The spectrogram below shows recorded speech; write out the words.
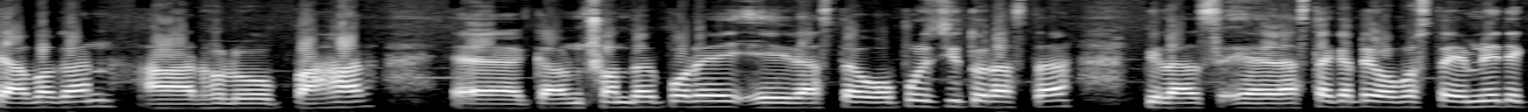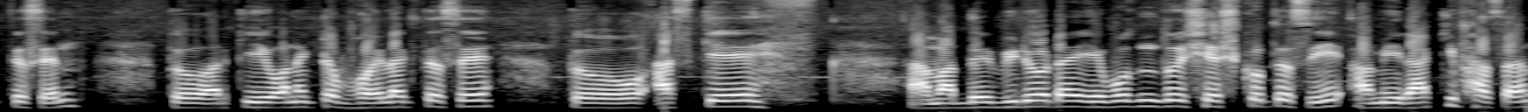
চা বাগান আর হলো পাহাড়। কারণ সন্ধ্যার পরে এই রাস্তা অপরিচিত রাস্তা প্লাস রাস্তাঘাটের অবস্থা এমনি দেখতেছেন। তো আর কি অনেকটা ভয় লাগতেছে। তো আজকে আমাদের ভিডিওটা এ পর্যন্ত শেষ করতেছি। আমি রাকিব হাসান।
